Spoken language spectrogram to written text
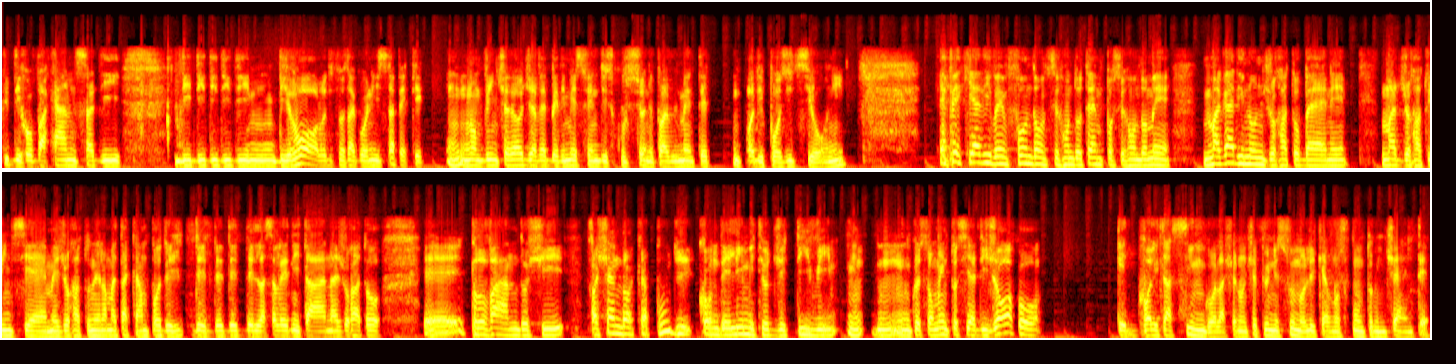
dico vacanza di, ruolo di protagonista, perché non vincere oggi avrebbe rimesso in discussione probabilmente un po' di posizioni e perché arriva in fondo a un secondo tempo, secondo me, magari non giocato bene, ma giocato insieme, giocato nella metà campo del, de, de, de, della Salernitana, giocato eh, provandoci, facendo a Capudi con dei limiti oggettivi in, in questo momento sia di gioco che qualità singola, cioè non c'è più nessuno lì che ha uno spunto vincente.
